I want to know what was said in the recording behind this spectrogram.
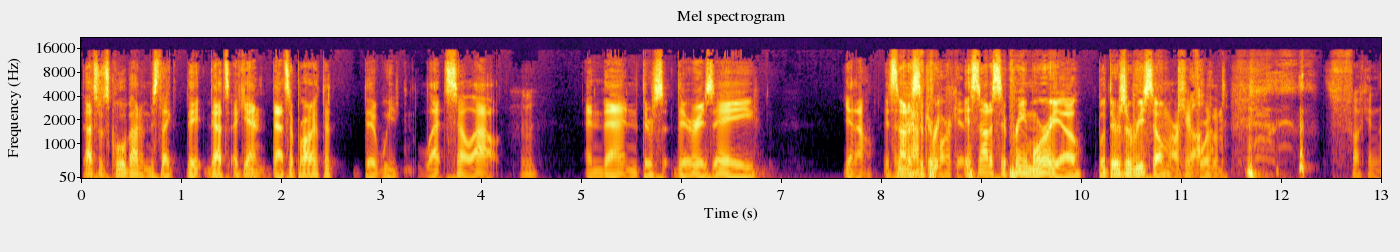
that's what's cool about them is like they that's again that's a product that that we let sell out, Mhm. and then there's there is a you know it's not a supreme it's not a supreme Oreo, but there's a resale market for them. It's fucking.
